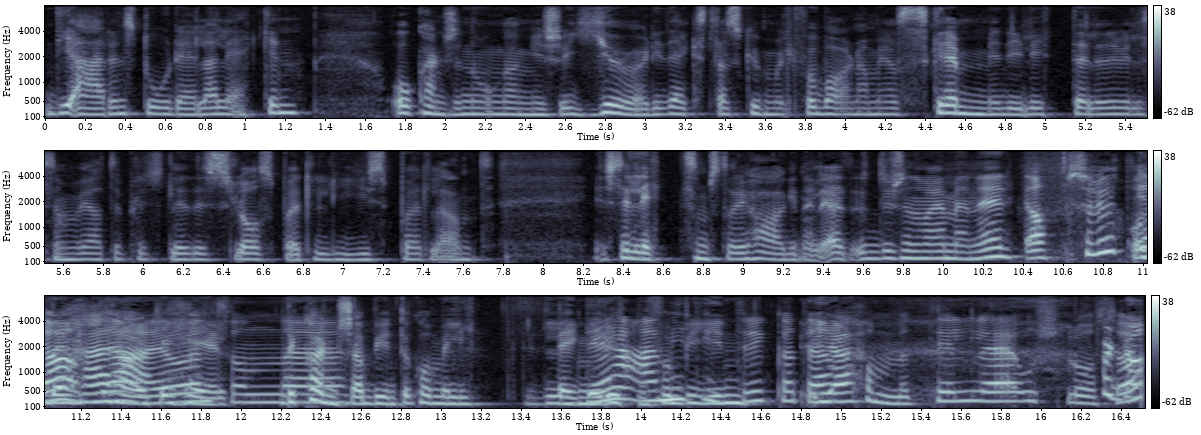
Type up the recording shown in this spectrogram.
De er en stor del av leken. Og kanskje noen ganger så gjør de det ekstra skummelt for barna med å skremme de litt, eller liksom ved at det plutselig slås på et lys på et eller annet skjelett som står i hagen, eller Du skjønner hva jeg mener? Ja, absolutt. Og ja, det her det har ikke helt sånn, Det kanskje har begynt å komme litt lenger utenfor byen. Det er mitt inntrykk at jeg har Ja. kommet til eh, Oslo også. For da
